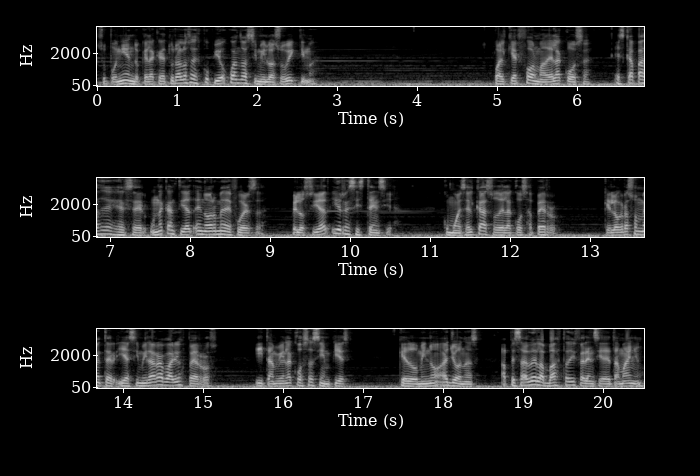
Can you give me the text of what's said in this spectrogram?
suponiendo que la criatura los escupió cuando asimiló a su víctima. Cualquier forma de la cosa es capaz de ejercer una cantidad enorme de fuerza, velocidad y resistencia, como es el caso de la cosa perro, que logra someter y asimilar a varios perros, y también la cosa cien pies, que dominó a Jonas a pesar de la vasta diferencia de tamaño.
